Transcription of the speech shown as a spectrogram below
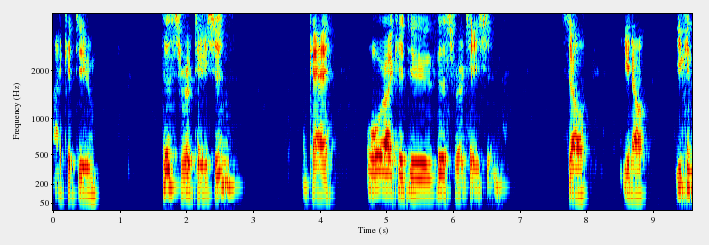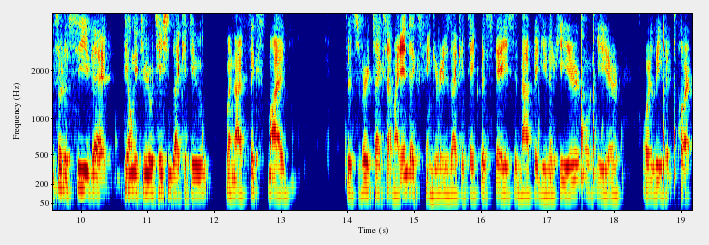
I could do this rotation, okay? Or I could do this rotation. So, you know, you can sort of see that the only three rotations I could do when I fix my this vertex at my index finger is I could take this face and map it either here or here or leave it put.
